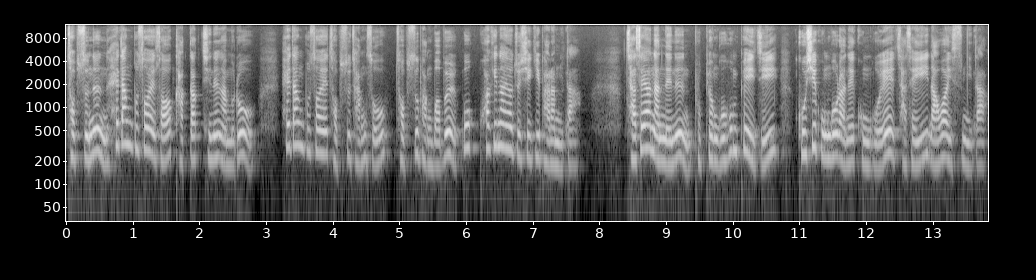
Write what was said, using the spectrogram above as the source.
접수는 해당 부서에서 각각 진행하므로 해당 부서의 접수 장소, 접수 방법을 꼭 확인하여 주시기 바랍니다. 자세한 안내는 부평구 홈페이지 고시공고란의 공고에 자세히 나와 있습니다.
